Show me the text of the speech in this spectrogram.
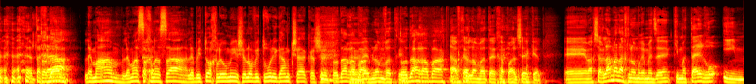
אתה תודה למע"מ, למס הכנסה, לביטוח לאומי, שלא ויתרו לי גם כשהיה קשה. תודה רבה. והם לא מוותרים. תודה רבה. אף אחד לא מוותר לך פה על שקל. אה, עכשיו, למה אנחנו אומרים את זה? כי מתי רואים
